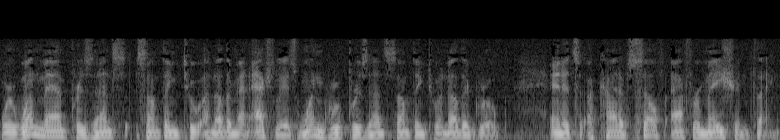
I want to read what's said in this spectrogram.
where one man presents something to another man. Actually, it's one group presents something to another group, and it's a kind of self-affirmation thing,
